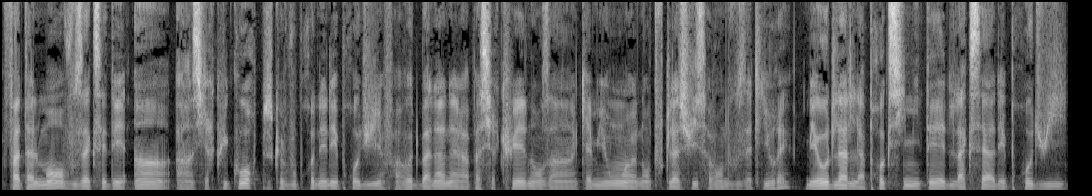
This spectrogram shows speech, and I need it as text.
fatalement, vous accédez, un, à un circuit court, puisque vous prenez des produits, enfin, votre banane, elle n'a pas circulé dans un camion euh, dans toute la Suisse avant de vous être livré. Mais au-delà de la proximité et de l'accès à des produits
